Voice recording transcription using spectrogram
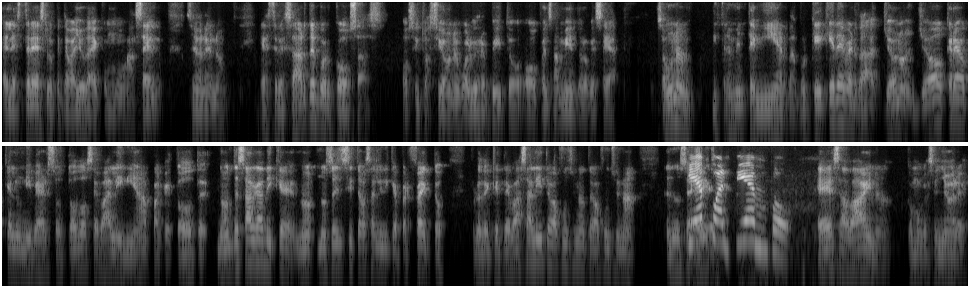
el estrés lo que te va a ayudar es como hacerlo. Señores, no. Estresarte por cosas o situaciones, vuelvo y repito, o pensamientos, lo que sea, son una literalmente mierda, porque que de verdad, yo no, yo creo que el universo todo se va a alinear para que todo te, no te salga de que, no, no sé si te va a salir de que perfecto, pero de que te va a salir, te va a funcionar, te va a funcionar. Entonces, tiempo al tiempo. Esa vaina, como que señores,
